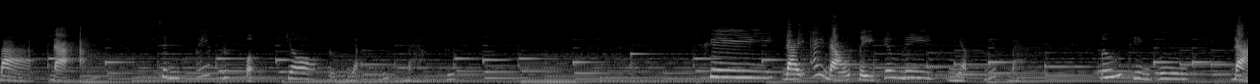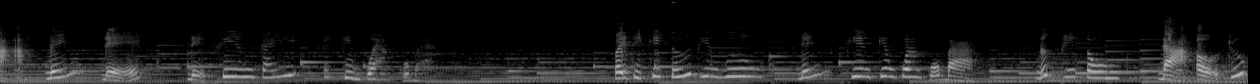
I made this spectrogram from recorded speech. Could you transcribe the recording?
Bà đã xin phép Đức Phật cho được nhập niết bàn trước. Khi đại ái đạo tỳ kheo ni nhập niết bàn. Tứ thiên vương đã đến để để khiêng cái cái kim quan của bà. Vậy thì khi tứ thiên vương đến khiêng kim quan của bà, đức thế tôn đã ở trước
